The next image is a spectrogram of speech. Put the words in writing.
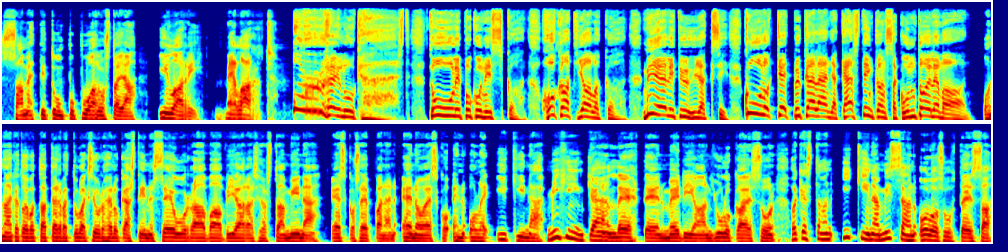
samettitumppu puolustaja – Ilari Melart. Urheilukääst! Tuulipuku niskaan, hokat jalkaan, mieli tyhjäksi, kuulokkeet pykälään ja kästin kanssa kuntoilemaan. On aika toivottaa tervetulleeksi urheilukästiin seuraavaa vieras, josta minä, Esko Seppänen, Eno Esko, en ole ikinä mihinkään lehteen, mediaan, julkaisuun, oikeastaan ikinä missään olosuhteissa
